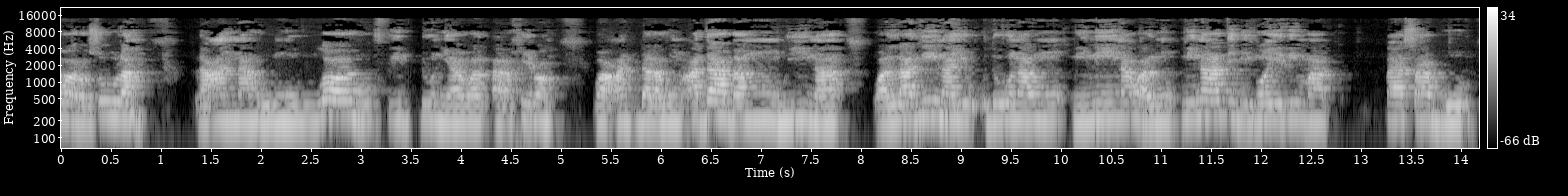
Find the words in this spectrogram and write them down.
wa rasulah la'anahumullahu fid dunya wal akhirah wa addalahum adzabam muhina walladzina yu'dzunal mu'minina wal mu'minati bighairi maktasabu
